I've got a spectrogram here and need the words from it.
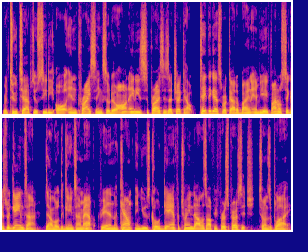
With two taps, you'll see the all in pricing, so there aren't any surprises at checkout. Take the guesswork out of buying NBA Finals tickets with Game Time. Download the Game Time app, create an account, and use code DAN for $20 off your first purchase. Terms apply.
